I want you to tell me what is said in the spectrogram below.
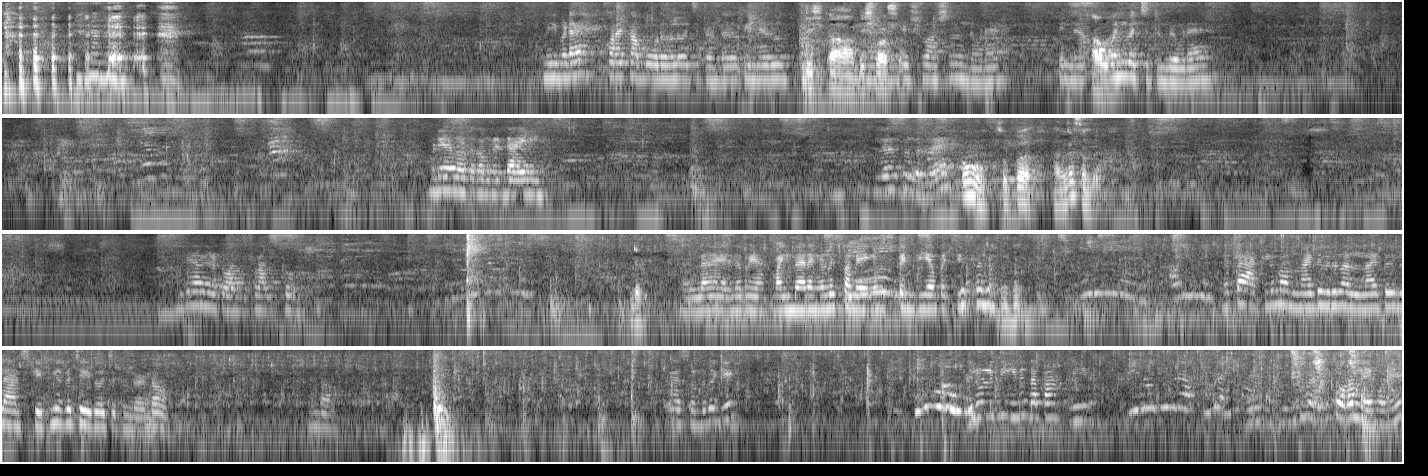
ഇവിടെ കുറെ കബോർഡുകൾ വെച്ചിട്ടുണ്ട്. പിന്നെ ഒരു ഡിഷ് വാഷർ ഉണ്ട് ഇവിടെ. പിന്നെ ഓവൻ വെച്ചിട്ടുണ്ട് ഇവിടെ. ഇവിടെയാണ് കേട്ടോ നമ്മുടെ ഡൈനിങ് ഓ സൂപ്പർ നല്ല രസമുണ്ട്. ഇവിടെയാണ് കേട്ടോ അൽഫ്രാസ്കോ നല്ല എന്താ പറയാ വൈകുന്നേരങ്ങളിൽ സമയങ്ങൾ സ്പെൻഡ് ചെയ്യാൻ പറ്റിയ സ്ഥലം. നന്നായിട്ട് ഇവർ നന്നായിട്ട് ലാൻഡ്സ്കേപ്പിംഗ് ഒക്കെ ചെയ്തു വെച്ചിട്ടുണ്ട് കേട്ടോ. ഉണ്ടോ? രസമുണ്ട് നോക്കി ഇതിനുള്ളിൽ മീനുണ്ടപ്പാ മീൻ മോനെ?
